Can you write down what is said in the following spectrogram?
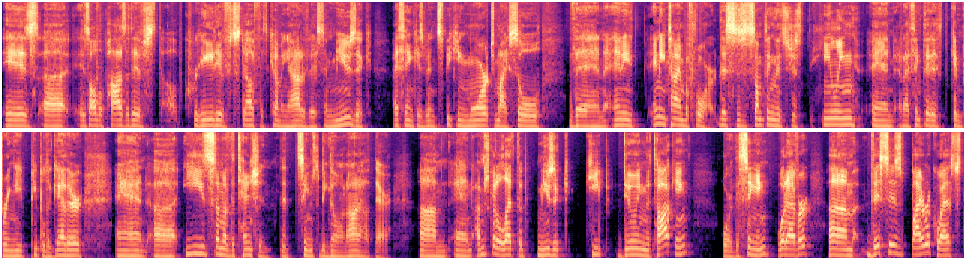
is uh, is all the positive stuff, creative stuff that's coming out of this. And music, I think, has been speaking more to my soul than any any time before. This is something that's just healing, and and I think that it can bring people together and uh, ease some of the tension that seems to be going on out there. Um, and I'm just going to let the music keep doing the talking or the singing, whatever. Um, this is by request.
